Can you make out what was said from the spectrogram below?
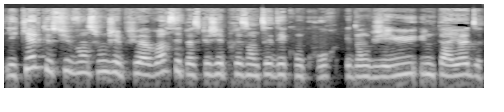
les quelques subventions que j'ai pu avoir, c'est parce que j'ai présenté des concours. Et donc j'ai eu une période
